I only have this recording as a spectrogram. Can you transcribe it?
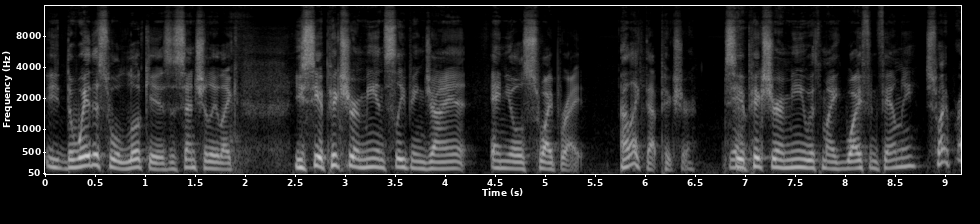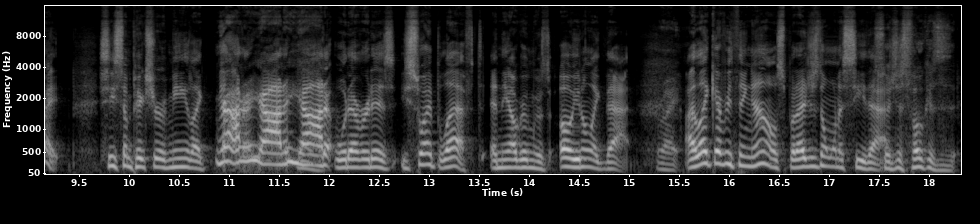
the way this will look is essentially like you see a picture of me and Sleeping Giant and you'll swipe right. I like that picture. See Yeah. a picture of me with my wife and family, swipe right. See some picture of me like yada yada yada, whatever it is, you swipe left, and the algorithm goes, "Oh, you don't like that." Right. I like everything else, but I just don't want to see that. So it just focuses it.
